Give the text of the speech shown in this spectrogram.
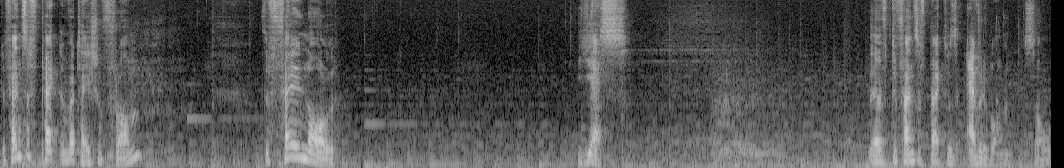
defensive pact invitation from the Felnol. Yes. They have defensive pact with everyone, so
